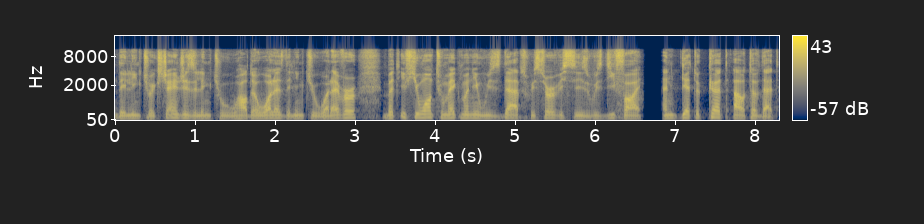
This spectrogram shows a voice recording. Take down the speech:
They link to exchanges, they link to hardware wallets, they link to whatever. But if you want to make money with dApps, with services, with DeFi, and get a cut out of that,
